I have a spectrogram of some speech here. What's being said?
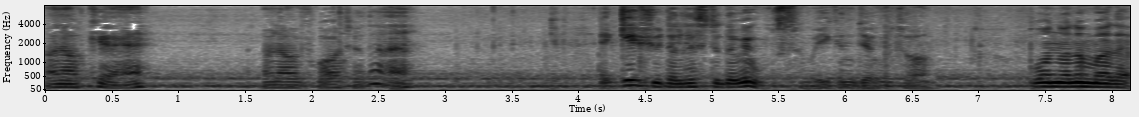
And okay and we've got to there. It gives you the list of the routes we can do so one on number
